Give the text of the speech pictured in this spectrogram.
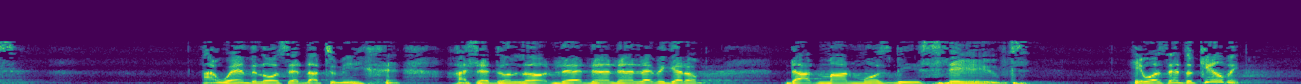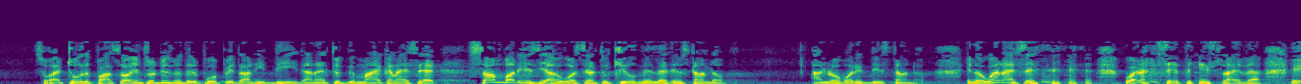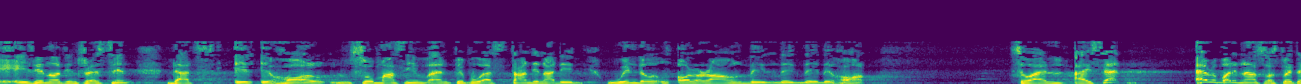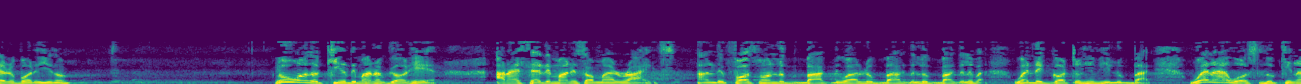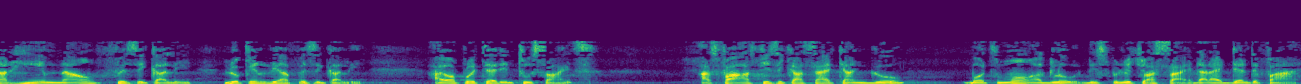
And when the Lord said that to me, I said, Don't let me get up. That man must be saved. He was sent to kill me. So I told the pastor, oh, introduce me to the pulpit, and he did. And I took the mic and I said, Somebody is here who was sent to kill me, let him stand up. And nobody did stand up. You know, when I say, when I say things like that, is it not interesting that a, hall so massive and people were standing at the windows all around the, the, the, the hall? So I, I said, everybody now suspect everybody, you know. Who one to kill the man of God here? And I said the man is on my right. And the first one looked back, the one looked back, they looked back, they looked back. When they got to him, he looked back. When I was looking at him now physically, looking there physically, I operated in two sides. As far as physical side can go, but more aglow, the spiritual side that identify.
